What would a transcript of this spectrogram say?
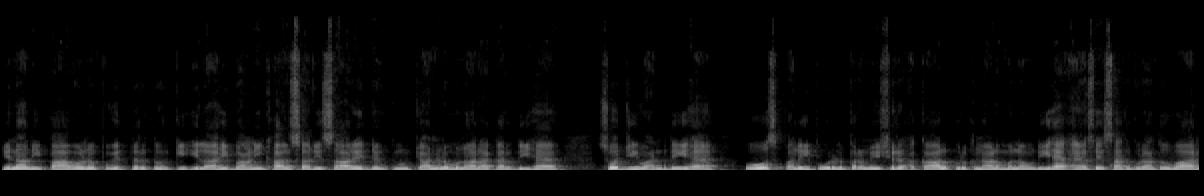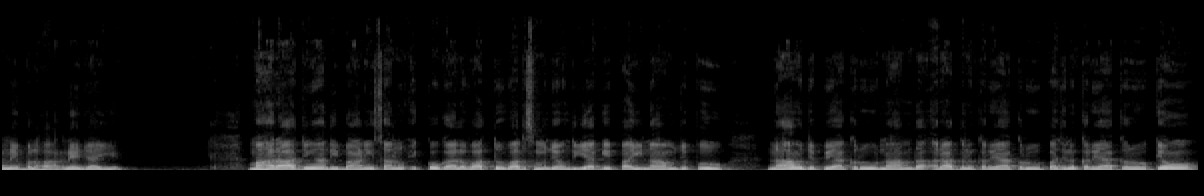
ਜਿਨ੍ਹਾਂ ਦੀ ਪਾਵਨ ਪਵਿੱਤਰ ਧੁਰਕੀ ਇਲਾਹੀ ਬਾਣੀ ਖਾਲਸਾ ਦੀ ਸਾਰੇ ਜਗਤ ਨੂੰ ਚਾਨਣ ਮੁਨਾਰਾ ਕਰਦੀ ਹੈ, ਸੋਝੀ ਵੰਡਦੀ ਹੈ, ਉਸ ਭਲੀ ਪੂਰਨ ਪਰਮੇਸ਼ਰ ਅਕਾਲ ਪੁਰਖ ਨਾਲ ਮਿਲਾਉਂਦੀ ਹੈ, ਐਸੇ ਸਤਿਗੁਰਾਂ ਤੋਂ ਵਾਰਨੇ ਬਲਹਾਰਨੇ ਜਾਈਏ। ਮਹਾਰਾਜ ਜੀਆਂ ਦੀ ਬਾਣੀ ਸਾਨੂੰ ਇੱਕੋ ਗੱਲ ਵੱਧ ਤੋਂ ਵੱਧ ਸਮਝਾਉਂਦੀ ਹੈ ਕਿ ਭਾਈ ਨਾਮ ਜਪੋ, ਨਾਮ ਜਪਿਆ ਕਰੋ, ਨਾਮ ਦਾ ਆਰਾਧਨ ਕਰਿਆ ਕਰੋ, ਭਜਨ ਕਰਿਆ ਕਰੋ, ਕਿਉਂ?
